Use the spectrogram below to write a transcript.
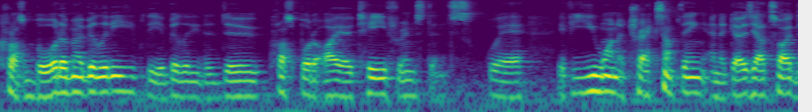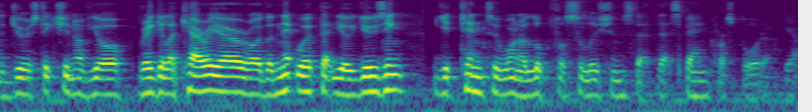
cross border mobility, the ability to do cross border IoT, for instance, where if you want to track something and it goes outside the jurisdiction of your regular carrier or the network that you're using, you tend to want to look for solutions that, that span cross border. Yeah,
